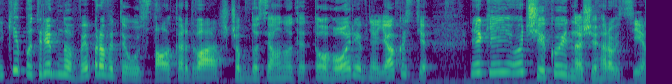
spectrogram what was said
які потрібно виправити у Stalker 2, щоб досягнути того рівня якості, який очікують наші гравці.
